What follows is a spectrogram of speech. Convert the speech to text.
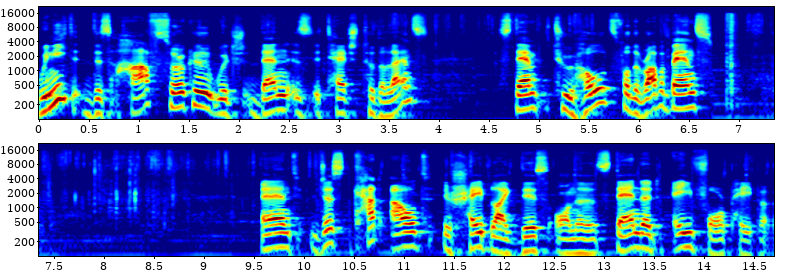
We need this half circle, which then is attached to the lens. Stamp two holes for the rubber bands and just cut out a shape like this on a standard A4 paper.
